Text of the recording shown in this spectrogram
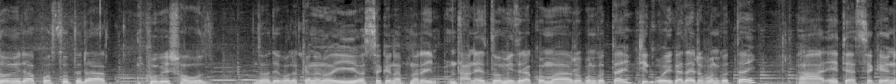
জমিটা প্রস্তুতটা খুবই সহজ। যদি বলে কেন ওই হচ্ছে কেন আপনার এই ধানের জমি যেরকম রোপণ করতে হয় ঠিক ওই কাদায় রোপণ করতে হয়। আর এতে হচ্ছে কেন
